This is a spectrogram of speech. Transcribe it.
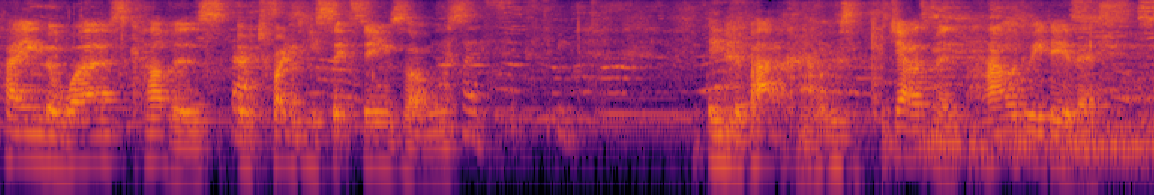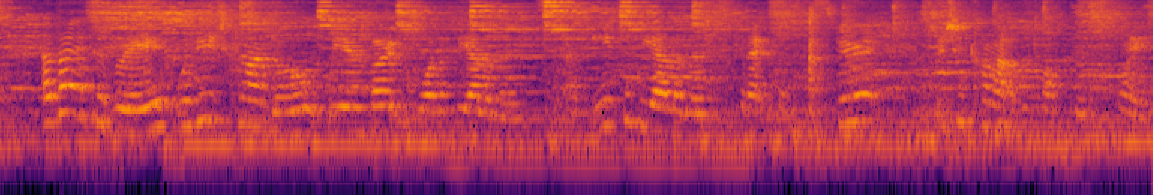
playing the worst covers of 2016 songs So 60. in the background. Jasmine, how do we do this? Effectively, with each candle, we invoke one of the elements, and each of the elements connects us to the spirit, which should come out of the top of this point.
